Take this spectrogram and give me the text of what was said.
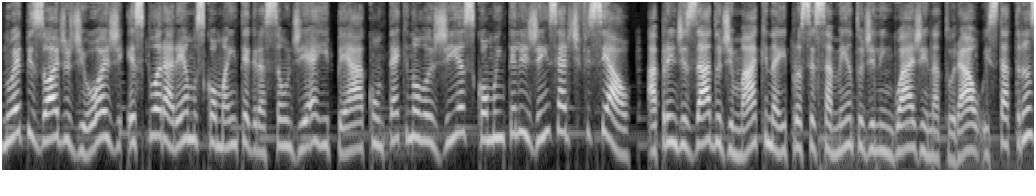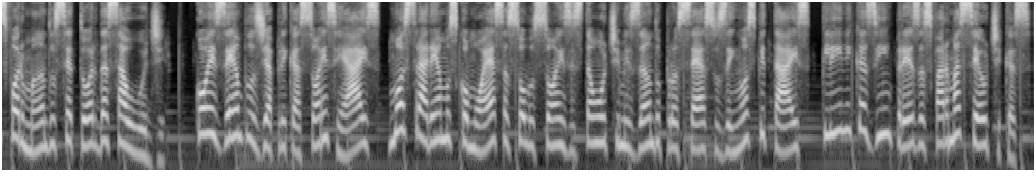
No episódio de hoje, exploraremos como a integração de RPA com tecnologias como inteligência artificial, aprendizado de máquina e processamento de linguagem natural está transformando o setor da saúde. Com exemplos de aplicações reais, mostraremos como essas soluções estão otimizando processos em hospitais, clínicas e empresas farmacêuticas.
